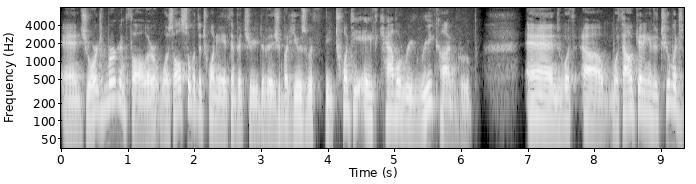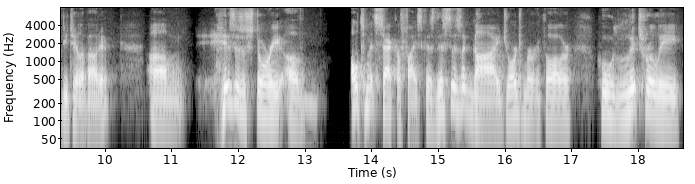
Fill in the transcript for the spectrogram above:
And George Mergenthaler was also with the 28th Infantry Division, but he was with the 28th Cavalry Recon Group. And with, uh, without getting into too much detail about it, um, his is a story of ultimate sacrifice because this is a guy, George Mergenthaler, who literally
